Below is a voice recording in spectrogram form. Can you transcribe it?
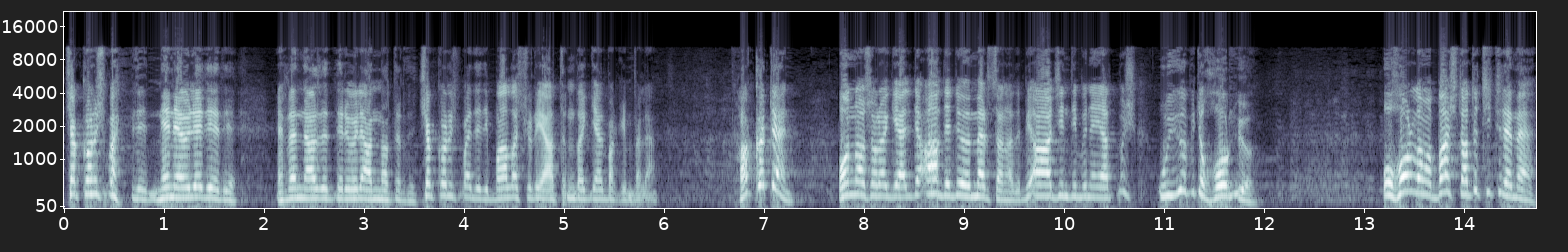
Çok konuşma dedi. Nene öyle dedi. Efendi Hazretleri öyle anlatırdı. Çok konuşma dedi. Bağla şuraya atını da gel bakayım falan. Hakikaten. Ondan sonra geldi. Al dedi Ömer sana dedi. Bir ağacın dibine yatmış. Uyuyor bir de horluyor. O horlama başladı titreme.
